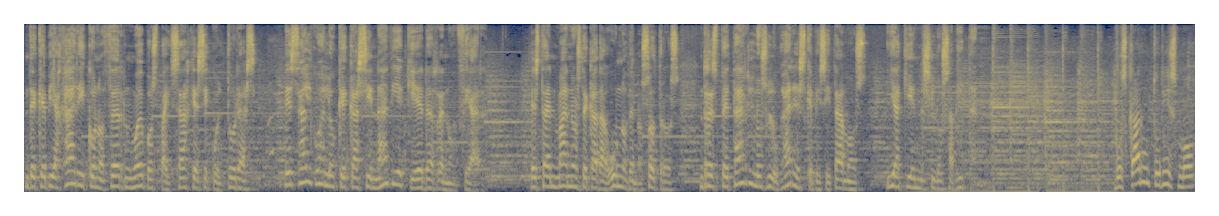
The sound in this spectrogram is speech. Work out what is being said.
de que viajar y conocer nuevos paisajes y culturas es algo a lo que casi nadie quiere renunciar. Está en manos de cada uno de nosotros respetar los lugares que visitamos y a quienes los habitan. Buscar un turismo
